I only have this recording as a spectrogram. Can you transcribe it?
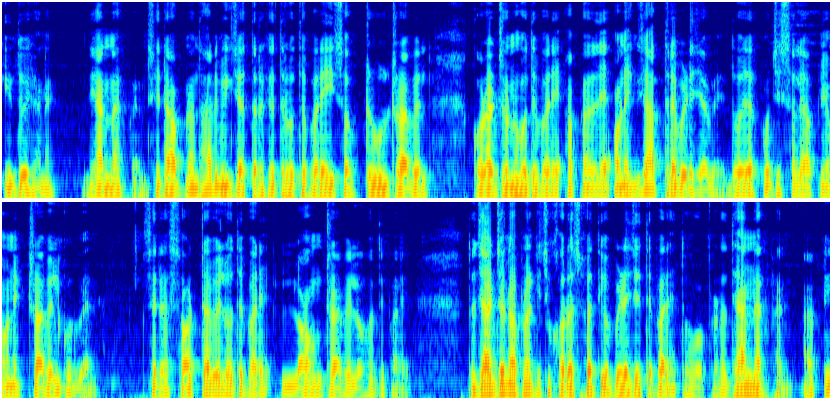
কিন্তু এখানে ধ্যান রাখবেন। সেটা আপনার ধার্মিক যাত্রার ক্ষেত্রে হতে পারে, এইসব ট্যুর ট্রাভেল করার জন্য হতে পারে। আপনাদের অনেক যাত্রা বেড়ে যাবে। দু হাজার পঁচিশ সালে আপনি অনেক ট্রাভেল করবেন। সেটা শর্ট ট্রাভেল হতে পারে, লং ট্রাভেলও হতে পারে। তো যার জন্য আপনার কিছু খরচপাতিও বেড়ে যেতে পারে, তো আপনারা ধ্যান রাখবেন। আপনি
